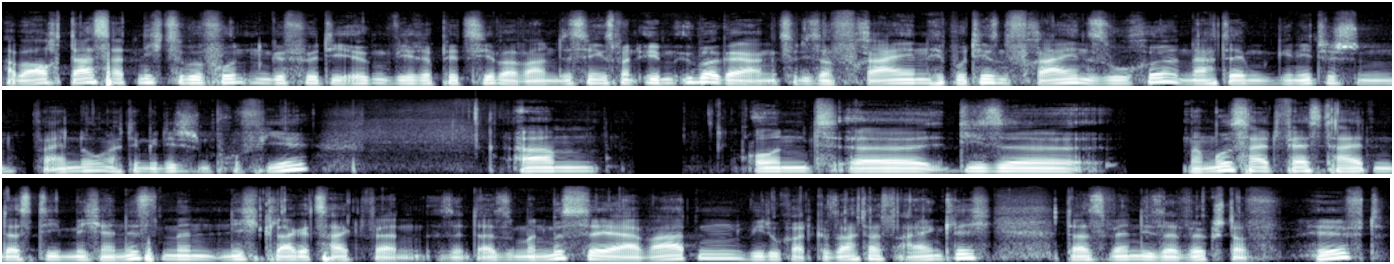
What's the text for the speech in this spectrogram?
Aber auch das hat nicht zu Befunden geführt, die irgendwie replizierbar waren. Deswegen ist man eben übergegangen zu dieser freien, hypothesenfreien Suche nach der genetischen Veränderung, nach dem genetischen Profil. Ähm, und äh, diese, man muss halt festhalten, dass die Mechanismen nicht klar gezeigt werden sind. Also man müsste ja erwarten, wie du gerade gesagt hast, eigentlich, dass wenn dieser Wirkstoff hilft,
